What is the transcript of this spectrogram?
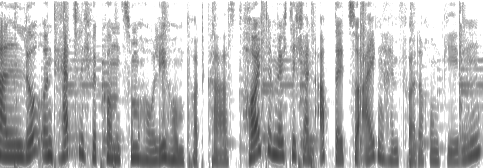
Hallo und herzlich willkommen zum Holy Home Podcast. Heute möchte ich ein Update zur Eigenheimförderung geben,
